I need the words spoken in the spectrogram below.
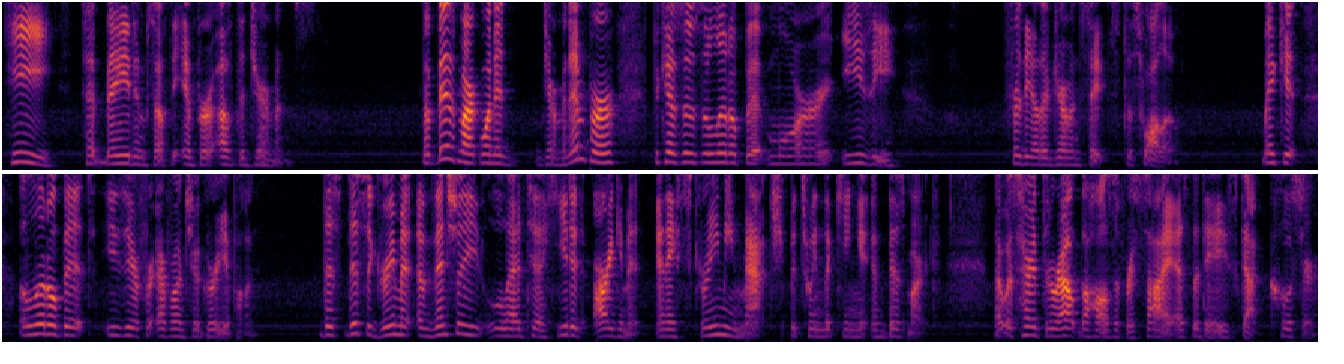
He had made himself the emperor of the Germans. But Bismarck wanted German emperor because it was a little bit more easy for the other German states to swallow. Make it a little bit easier for everyone to agree upon. This disagreement eventually led to a heated argument and a screaming match between the king and Bismarck that was heard throughout the halls of Versailles as the days got closer.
